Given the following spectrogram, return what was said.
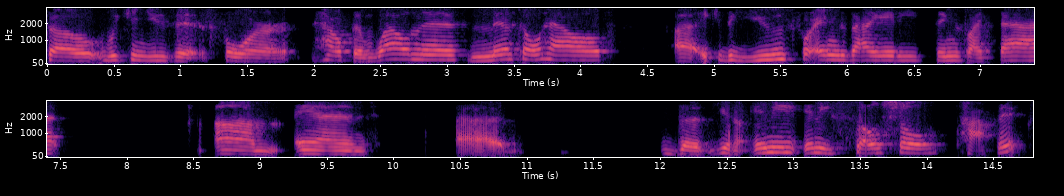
So we can use it for health and wellness, mental health. Uh, it can be used for anxiety, things like that. Um, and uh, the you know any any social topics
